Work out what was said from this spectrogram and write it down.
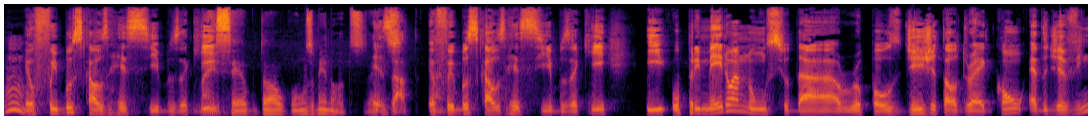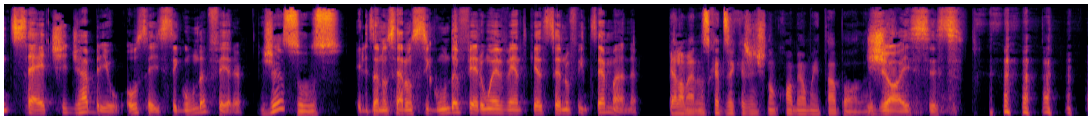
Hum, eu fui buscar os recibos aqui. Vai ser de alguns minutos. é isso? Exato. Eu É. fui buscar os recibos aqui e o primeiro anúncio da RuPaul's Digital Drag Con é do dia 27 de abril, ou seja, segunda-feira. Jesus. Eles anunciaram segunda-feira um evento que ia ser no fim de semana. Pelo menos quer dizer que a gente não comeu muita bola. Joyces.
